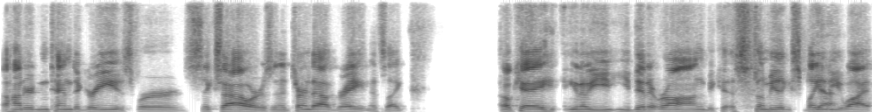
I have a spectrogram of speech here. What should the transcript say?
110 degrees for six hours, and it turned out great, and it's like okay, you know, you, you did it wrong because let me explain Yeah. to you why.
